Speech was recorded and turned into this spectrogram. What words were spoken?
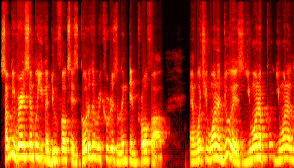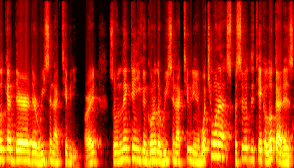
Something very simple you can do, folks, is go to the recruiter's LinkedIn profile. And what you want to do is you want to you want to look at their their recent activity. All right. So in LinkedIn, you can go to the recent activity, and what you want to specifically take a look at is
